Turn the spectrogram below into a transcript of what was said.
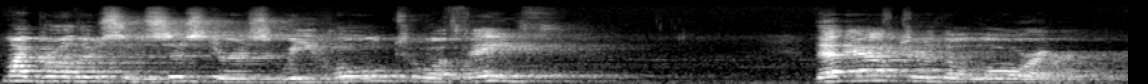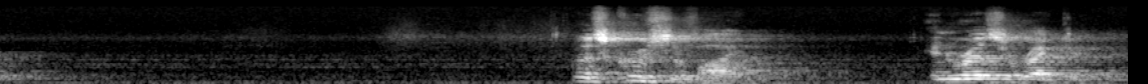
My brothers and sisters, we hold to a faith that after the Lord was crucified and resurrected,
